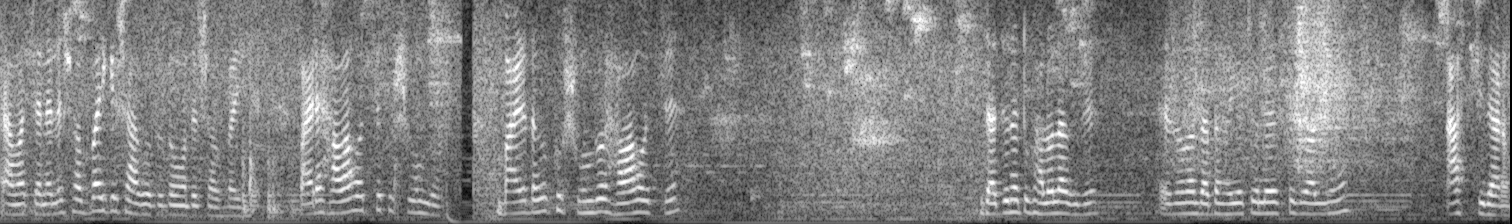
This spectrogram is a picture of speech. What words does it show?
আর আমার চ্যানেলে সবাইকে স্বাগত তোমাদের সবাইকে। বাইরে হাওয়া হচ্ছে খুব সুন্দর। বাইরে দেখো খুব সুন্দর হাওয়া হচ্ছে। যার জন্য একটু ভালো লাগছে। এর জন্য দাদা ভাইয়া চলে এসছে জল নিয়ে। আসছি, দাঁড়াও।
